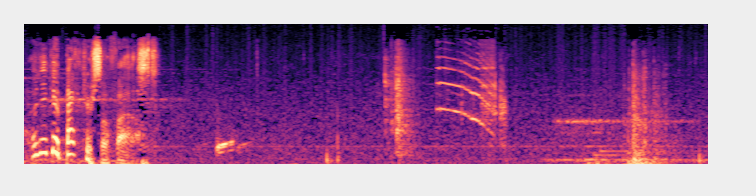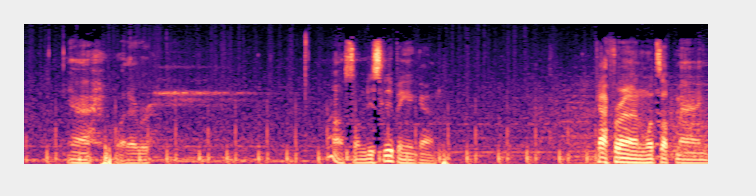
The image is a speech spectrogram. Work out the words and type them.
How did you get back there so fast? Yeah, whatever. Oh, somebody's sleeping again. Catherine, what's up, man?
